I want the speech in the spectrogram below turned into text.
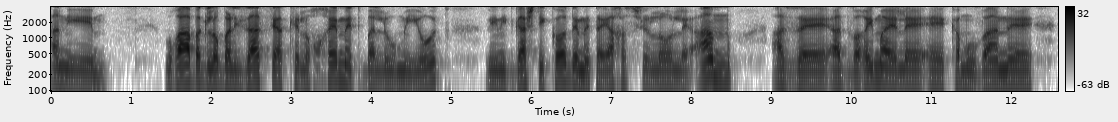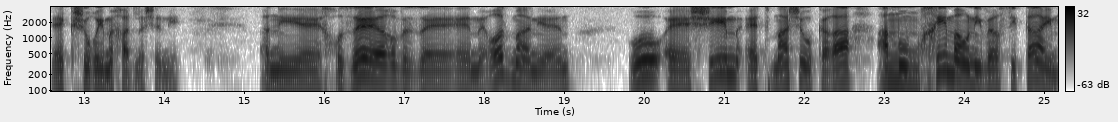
עניים. הוא ראה בגלובליזציה כלוחמת בלאומיות ואם הדגשתי קודם את היחס שלו לעם אז הדברים האלה כמובן קשורים אחד לשני. אני אה, חוזר, וזה אה, מאוד מעניין, הוא האשים את מה שהוא קרא המומחים האוניברסיטאיים,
